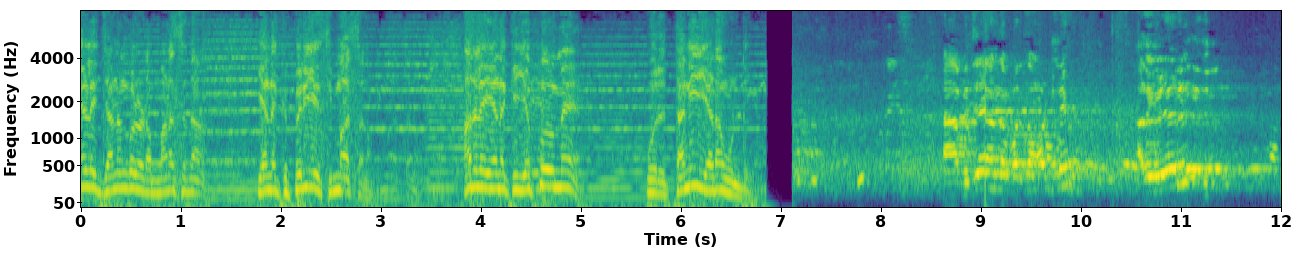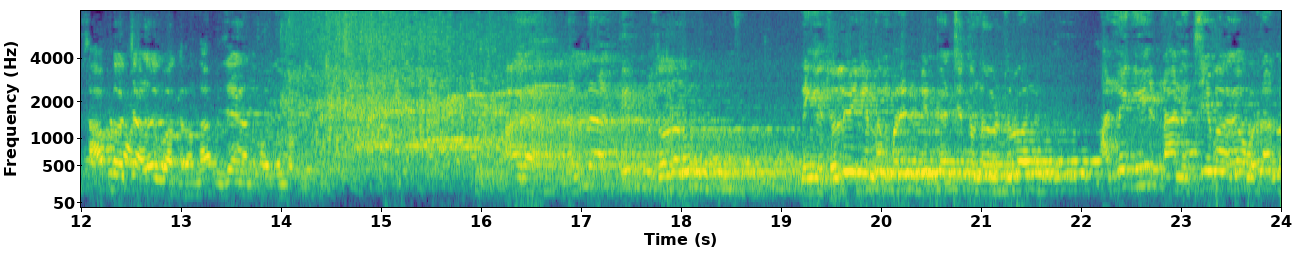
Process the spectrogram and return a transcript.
ஏழை ஜனங்களோட மனசுதான் எனக்கு பெரிய சிம்மாசனம். அதுல எனக்கு எப்பவுமே ஒரு தனி இடம் உண்டு. நான் விஜயகாந்த பொறுத்த மட்டும் அது வேறு. இது சாப்பிட வச்சு அழகு பார்க்கறோம் தான் விஜயகாந்த பொறுத்த மட்டும். ஆக நல்ல தீர்ப்பு சொல்லணும். நீங்க சொல்லுவீங்க நம்புறேன். என் கட்சி தொண்டர்கள் சொல்லுவாங்க அன்னைக்கு நான் நிச்சயமாக ஒரு நல்ல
